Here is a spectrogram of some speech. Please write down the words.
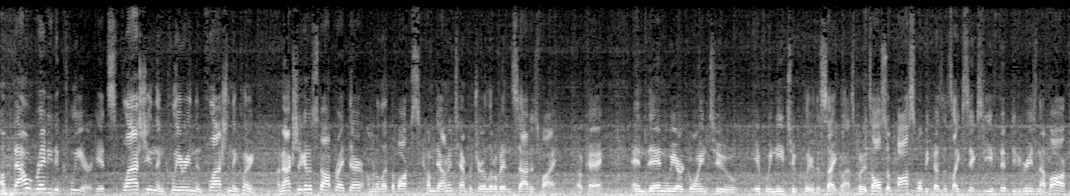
about ready to clear. It's flashing, then clearing, then flashing, then clearing. I'm actually gonna stop right there. I'm gonna let the box come down in temperature a little bit and satisfy, okay? and then we are going to, if we need to, clear the sight glass. But it's also possible because it's like 60, 50 degrees in that box.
